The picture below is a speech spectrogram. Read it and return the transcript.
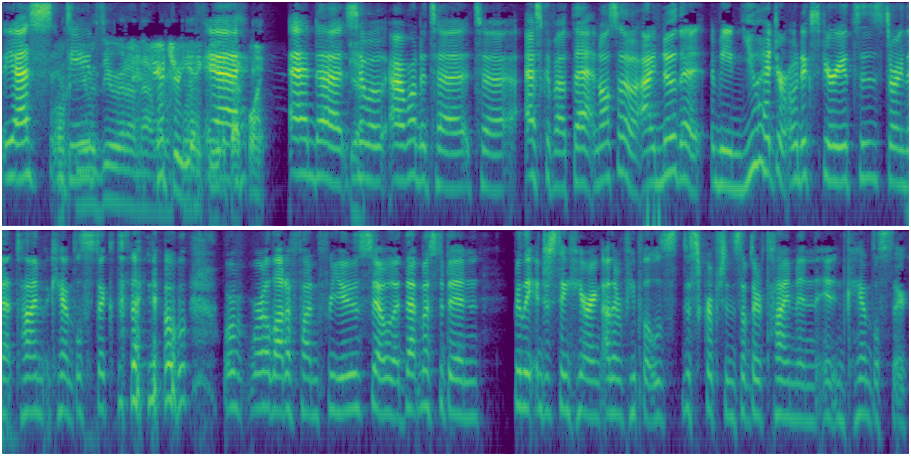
yes, indeed. Was zeroed on that Future one, Yankee yeah. at that point. And uh, so I wanted to to ask about that, and also I know that I mean you had your own experiences during that time at Candlestick that I know were, were a lot of fun for you. So that must have been really interesting hearing other people's descriptions of their time in, in Candlestick.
